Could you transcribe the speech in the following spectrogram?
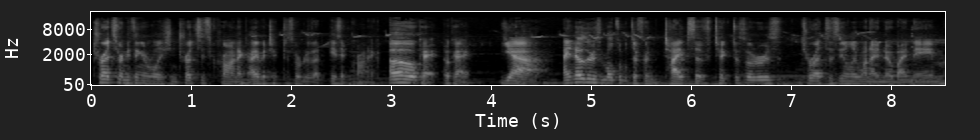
Tourette's or anything in relation. Tourette's is chronic. I have a tic disorder that isn't chronic. Oh, okay, okay. Yeah, I know there's multiple different types of tic disorders. Tourette's is the only one I know by name.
